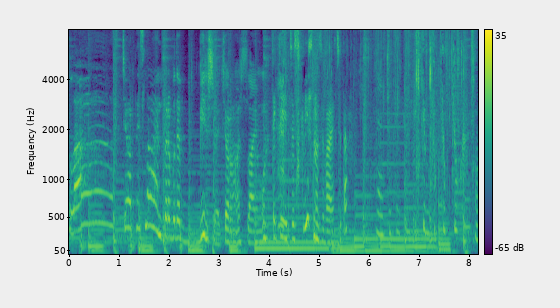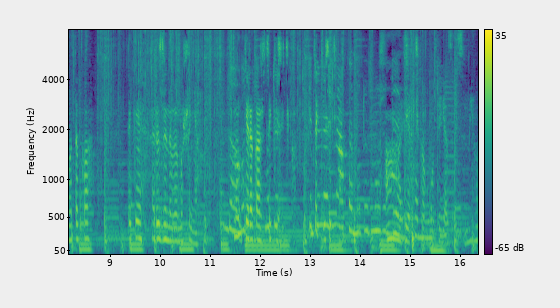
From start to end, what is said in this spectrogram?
Клас! Чорний слайм. Тепер буде більше чорного слайму. Такий це сквіш називається, так? Так. Чук-чук-чук. Отака. Таке резинове мишеня. Да, Ну, Кіра каже, це кішечка. Тільки Це ти не жмакай, бо тут може А, дірочка бути. я зрозуміла.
